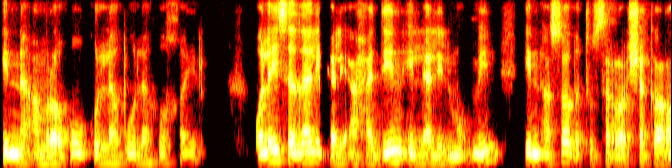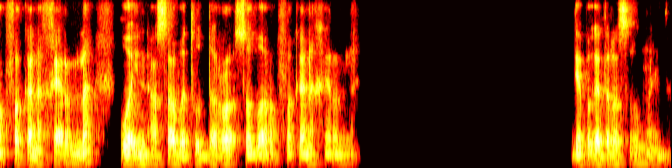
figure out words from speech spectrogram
inna amrahu kullahu lahu khair. وليس ذلك لأحد إلا للمؤمن إن أصابته سراء شكر فكان خيرا له وإن أصابته الضراء صبر فكان خيرا له Dia apa kata Rasulullah itu?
